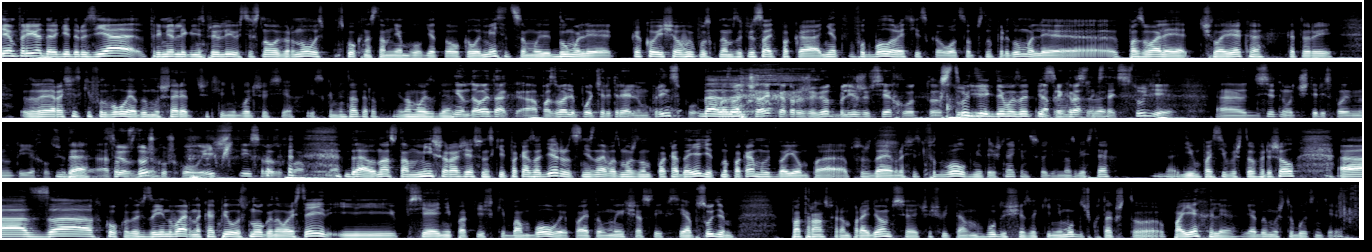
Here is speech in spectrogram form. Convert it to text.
Всем привет, дорогие друзья. Премьер-лига несправедливости снова вернулась. Сколько нас там не было? Где-то около месяца. Мы думали, какой еще выпуск нам записать, пока нет футбола российского. Вот, собственно, придумали. Позвали человека, который в российский футбол, я думаю, шарит чуть ли не больше всех из комментаторов, и на мой взгляд. Не, ну давай так, а позвали по территориальному принципу. Да, позвали да, да. человека, который живет ближе всех вот К студии, где мы записываем. Да, прекрасно, кстати, студии. Э, Действительно, вот 4,5 минуты ехал сюда. Да, Отвез собственно. дочку в школу и, и сразу к вам. да. Да, у нас там Миша Рождественский пока задерживается, не знаю, возможно, он пока доедет, но пока мы вдвоем пообсуждаем российский футбол. Дмитрий Шнякин сегодня у нас в гостях. Дим, спасибо, что пришел. А, за сколько? За, за январь накопилось много новостей, и все они практически бомбовые, поэтому мы их сейчас их все обсудим. По трансферам пройдемся, чуть-чуть там в будущее закинем удочку, так что поехали. Я думаю, что будет интересно.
